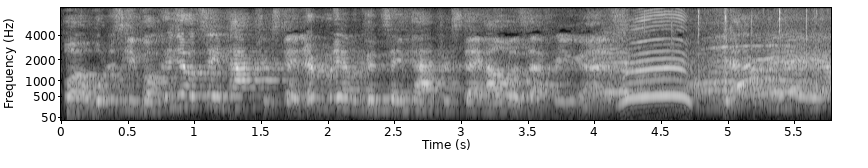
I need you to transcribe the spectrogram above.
But we'll just keep going. Because, you know, St. Patrick's Day. Did everybody have a good St. Patrick's Day? How was that for you guys? Yeah? Yeah, yeah.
